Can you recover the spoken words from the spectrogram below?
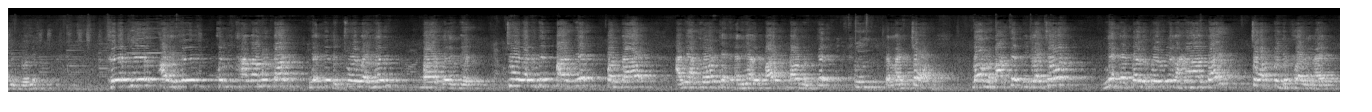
ជាងនេះធ្វើយើងឲ្យធ្វើហុចទីឋានណាមួយដែរអ្នកទៀតទៅជួយឲ្យនឹងបើកទៅទៀតជួយឲ្យទៀតបើកទៀតប៉ុន្តែអញ្ញាធរចេះអញ្ញាបើកដល់មិនទឹកពីកន្លែងចតដល់មិនបានទឹកពីកន្លែងចតអ្នកដែលទៅទទួលទានអាហារទៅជាប់ពេញទៅផ្លូវហ្នឹងឯង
